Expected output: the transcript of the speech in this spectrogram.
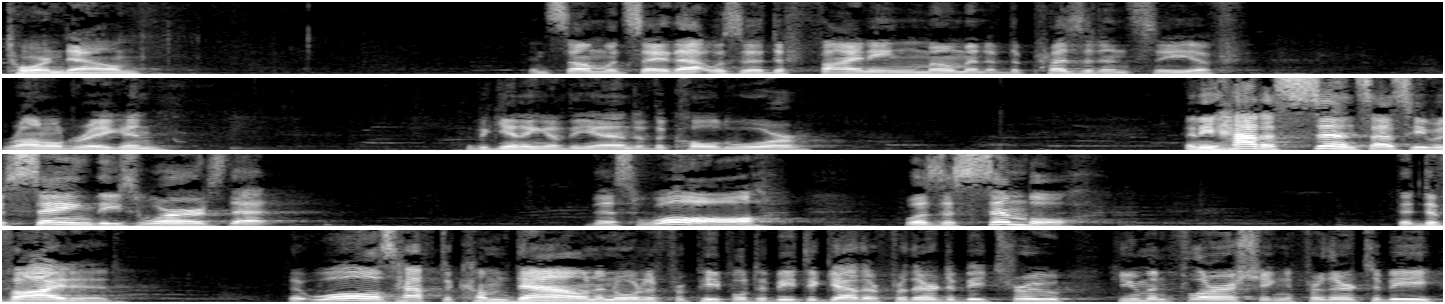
torn down. And some would say that was a defining moment of the presidency of Ronald Reagan, the beginning of the end of the Cold War. And he had a sense as he was saying these words that this wall was a symbol that divided, that walls have to come down in order for people to be together, for there to be true human flourishing, for there to be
